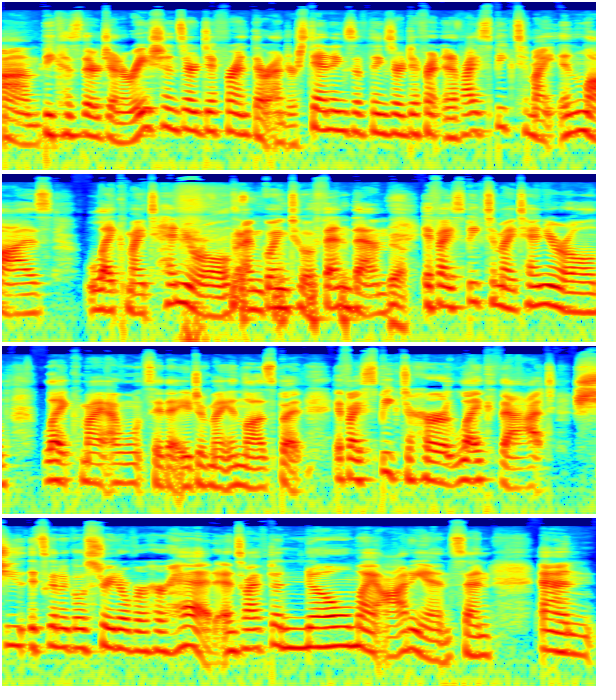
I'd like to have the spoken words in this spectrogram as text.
um, because their generations are different, their understandings of things are different. And if I speak to my in laws like my 10 year old, I'm going to offend them. Yeah. If I speak to my 10 year old like my, I won't say the age of my in laws, but if I speak to her like that, she, it's going to go straight over her head. And so I have to know my audience and, and,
